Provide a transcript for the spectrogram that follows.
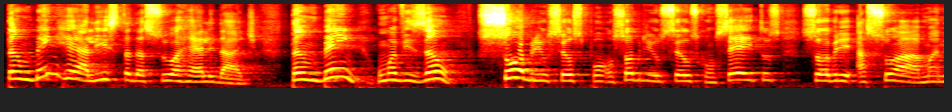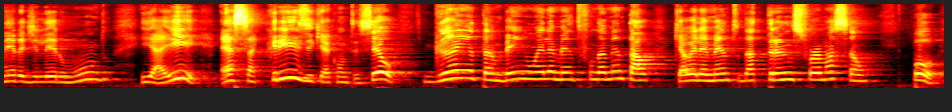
também realista da sua realidade. Também uma visão sobre os seus, sobre os seus conceitos, sobre a sua maneira de ler o mundo. E aí, essa crise que aconteceu ganha também um elemento fundamental, que é o elemento da transformação. Pô,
